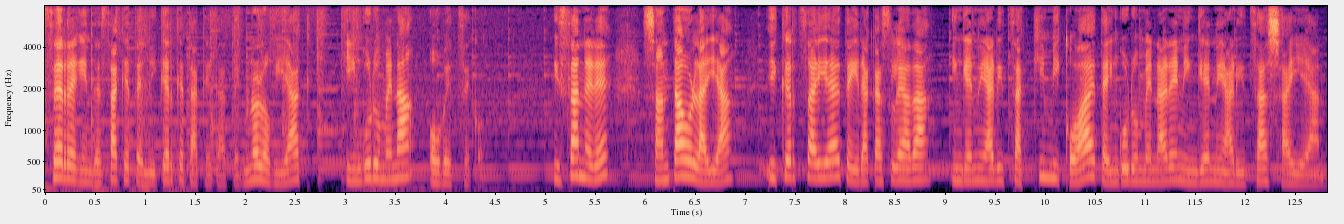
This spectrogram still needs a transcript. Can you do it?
Zer egin dezaketen ikerketak eta teknologiak ingurumena hobetzeko. Izan ere, Santa Olaia ikertzaia eta irakaslea da ingeniaritza kimikoa eta ingurumenaren ingeniaritza saiean.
